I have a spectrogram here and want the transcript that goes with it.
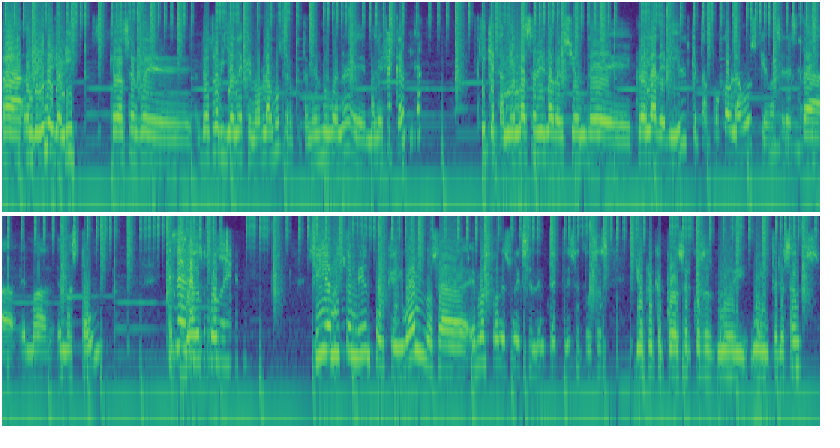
Ah, Angelina Jolie, que va a ser de, de otra villana que no hablamos, pero que también es muy buena, eh, Maléfica y que también va a salir la versión de Cruella de Bill, que tampoco hablamos, que va a ser esta Emma, Emma Stone. Sí, a mí también, porque igual, o sea, Emma Stone es una excelente actriz, entonces yo creo que puede hacer cosas muy, muy interesantes.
